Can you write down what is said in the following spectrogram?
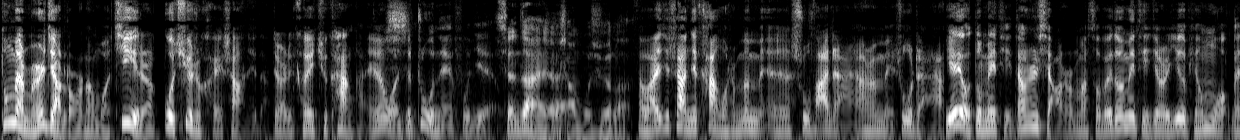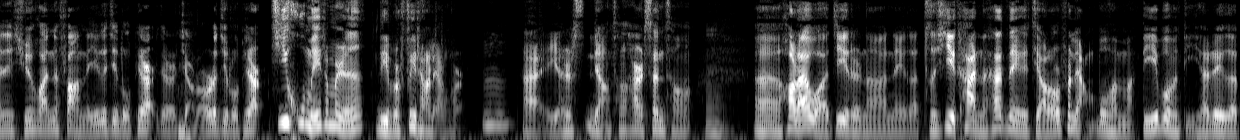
东面门角楼呢，我记着过去是可以上去的，就是你可以去看看，因为我就住那附近。现在也上不去了。我还去上去看过什么美呃书法展啊，什么美术展啊，也有多媒体。当时小时候嘛，所谓多媒体就是一个屏幕跟循环的放着一个纪录片儿，就是角楼的纪录片儿，几乎没什么人，里边非常凉快儿。嗯哎，也是两层还是三层？嗯，呃，后来我记着呢，那个仔细看呢，它那个角楼分两部分嘛，第一部分底下这个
